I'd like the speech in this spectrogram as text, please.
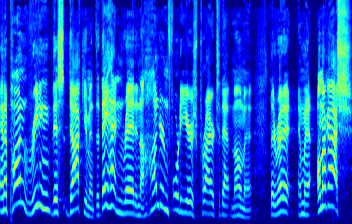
And upon reading this document that they hadn't read in 140 years prior to that moment, they read it and went, Oh my gosh,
